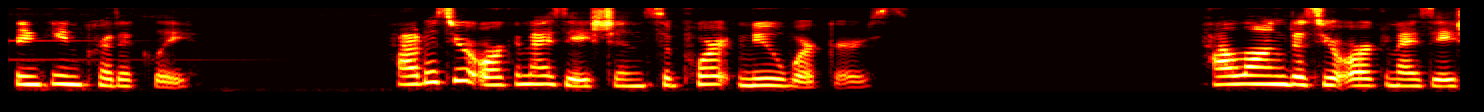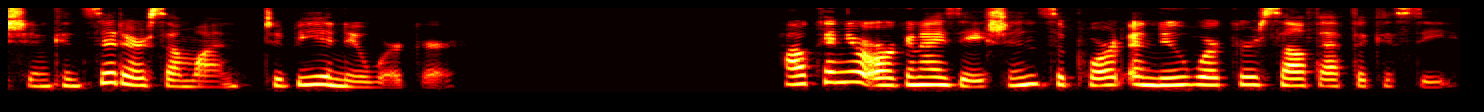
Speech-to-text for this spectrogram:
Thinking critically. How does your organization support new workers? How long does your organization consider someone to be a new worker? How can your organization support a new worker's self efficacy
